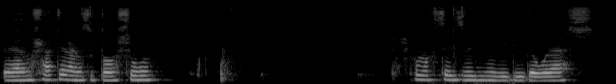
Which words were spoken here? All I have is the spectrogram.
De most hát tényleg az utolsó. És akkor max ez egy rövid videó lesz.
